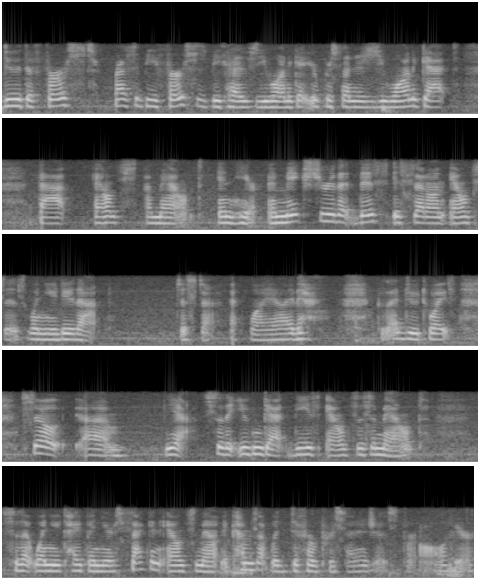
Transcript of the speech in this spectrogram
do the first recipe first is because you want to get your percentages. You want to get that ounce amount in here. And make sure that this is set on ounces when you do that. Just a FYI there, because I do twice. So, um, yeah, so that you can get these ounces amount so that when you type in your second ounce amount, it comes up with different percentages for all of your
